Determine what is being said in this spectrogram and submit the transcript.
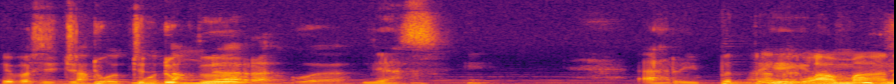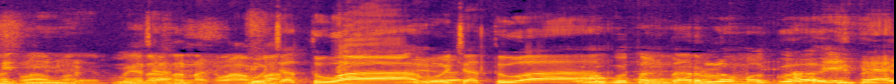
Ya pasti jeduk-jeduk ngutang tuh. darah gue. Yes. Ah ribet tuh Anak kayak gitu. lama, anak lama. Iya, Mainan bocah- anak lama. Bocah tua, bocah tua. Lu ngutang darah lu sama gua gitu kan.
